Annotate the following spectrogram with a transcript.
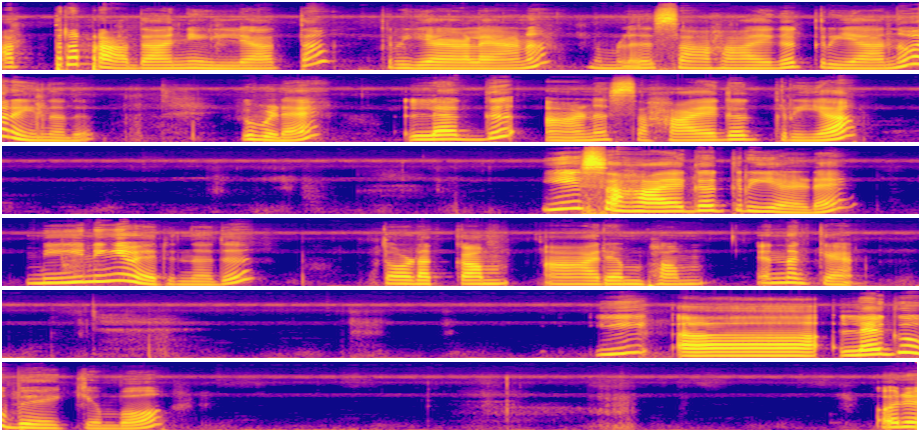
അത്ര പ്രാധാന്യമില്ലാത്ത ക്രിയകളെയാണ് നമ്മൾ സഹായക ക്രിയ എന്ന് പറയുന്നത്. ഇവിടെ ലഗ് ആണ് സഹായക ക്രിയ. ഈ സഹായക ക്രിയയുടെ മീനിങ് വരുന്നത് തുടക്കം ആരംഭം എന്നൊക്കെയാണ്. ഈ ലഘു ഉപയോഗിക്കുമ്പോൾ ഒരു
